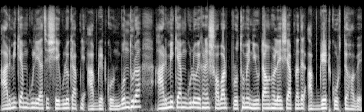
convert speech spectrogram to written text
আর্মি ক্যাম্পগুলি আছে, সেগুলোকে আপনি আপগ্রেড করুন। বন্ধুরা, আর্মি ক্যাম্পগুলো এখানে সবার প্রথমে নিউ টাউন হলে এসে আপনাদের আপগ্রেড করতে হবে।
